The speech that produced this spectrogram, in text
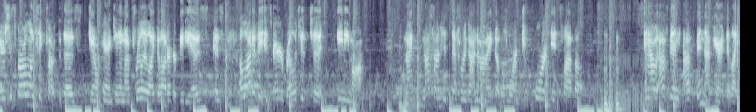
there's this girl on TikTok that does gentle parenting, and I've really liked a lot of her videos because a lot of it is very relative to any mom. My, my son has definitely gotten in my makeup before and tore its life up. and I, I've been I've been that parent that like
